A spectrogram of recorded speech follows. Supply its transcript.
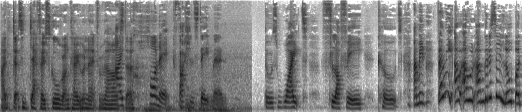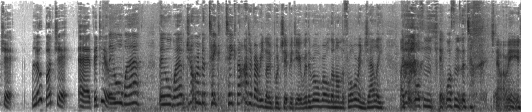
I'd, that's a defo school run coat, wouldn't it, from the Hardster? Iconic fashion statement. Those white, fluffy coats. I mean, very. I, I, I'm going to say low budget, low budget uh, video. They all wear. They all were. Do you not remember? Take take that at a very low budget video where they're all rolling on the floor in jelly. Like it wasn't. It wasn't the time. Do you know what I mean?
